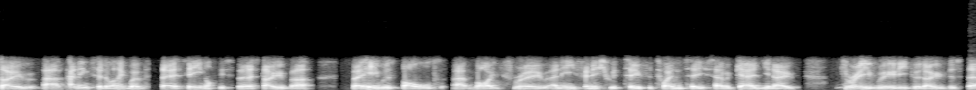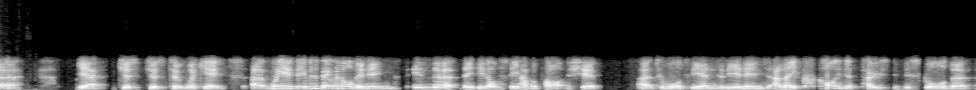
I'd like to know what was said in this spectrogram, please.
So uh, Pennington, I think, went for 13 off his first over, but he was bowled uh, right through, and he finished with two for 20. So again, you know, three really good overs there. Yeah, just just took wickets. Uh, weird. It was a bit of an odd innings in that they did obviously have a partnership uh, towards the end of the innings, and they kind of posted the score that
